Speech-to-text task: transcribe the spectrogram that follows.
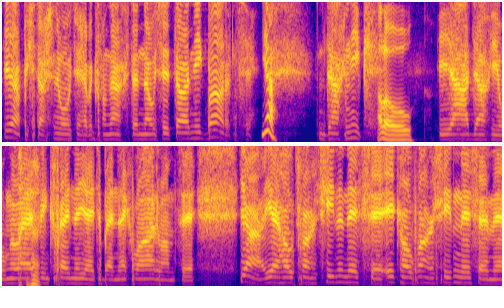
Ja, pistachenoten heb ik vandaag. En nou zit daar Niek Barend. Ja. Dag Niek. Hallo. Ja, dag jongen. Wij vind ik fijn dat jij er bent, echt waar. Want uh, ja, jij houdt van geschiedenis, uh, ik hou van geschiedenis. En uh,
